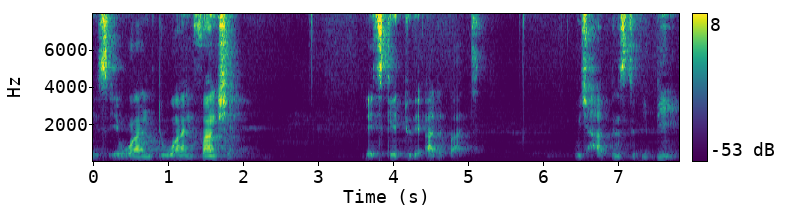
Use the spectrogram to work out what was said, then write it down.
is a one-to-one -one function. Let's get to the other part, which happens to be B.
